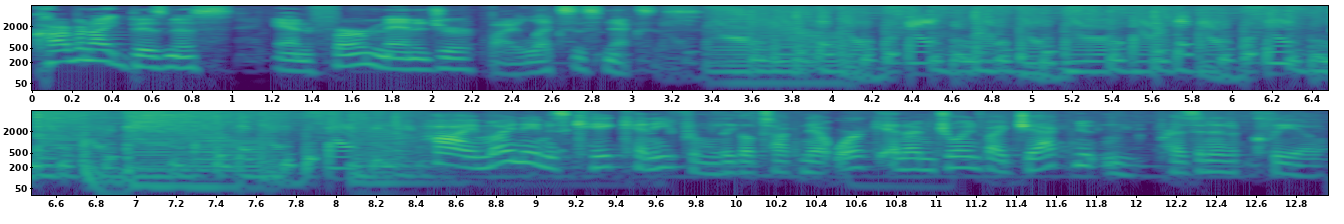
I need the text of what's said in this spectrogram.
Carbonite Business, and Firm Manager by LexisNexis. Hi, my name is Kate Kenny from Legal Talk Network, and I'm joined by Jack Newton, president of Clio.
